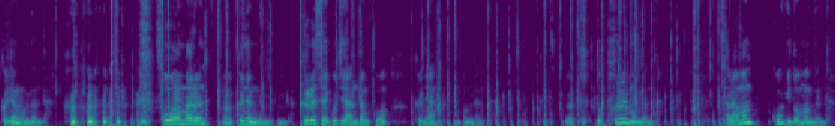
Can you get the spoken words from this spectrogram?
그냥 먹는다. 소와 말은 어, 그냥 먹는다. 그릇에 굳이 안 담고 그냥 먹는다. 또 풀을 먹는다. 사람은 고기도 먹는다.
